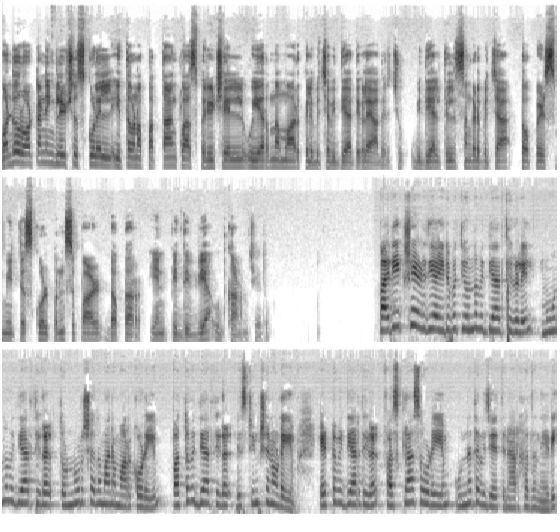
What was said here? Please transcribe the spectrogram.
വണ്ടൂർ ഓട്ടൺ ഇംഗ്ലീഷ് സ്കൂളിൽ ഇത്തവണ പത്താം ക്ലാസ് പരീക്ഷയിൽ ഉയർന്ന മാർക്ക് ലഭിച്ച വിദ്യാർത്ഥികളെ ആദരിച്ചു. വിദ്യാലയത്തിൽ സംഘടിപ്പിച്ച toppers meet school principal doctor N P Divya ഉദ്ഘാടനം ചെയ്തു. പരീക്ഷ എഴുതിയ ഇരുപത്തിയൊന്ന് വിദ്യാർത്ഥികളിൽ മൂന്ന് വിദ്യാർത്ഥികൾ തൊണ്ണൂറ് ശതമാനം മാർക്കോടെയും പത്ത് വിദ്യാർത്ഥികൾ ഡിസ്റ്റിങ്ഷനോടെയും എട്ട് വിദ്യാർത്ഥികൾ ഫസ്റ്റ് ക്ലാസ്സോടെയും ഉന്നത വിജയത്തിന് അർഹത നേടി.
